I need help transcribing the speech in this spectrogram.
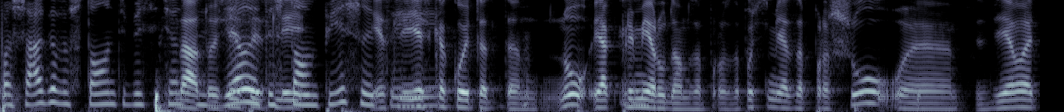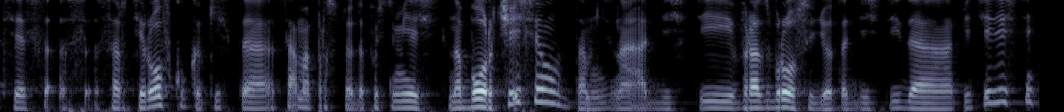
пошагово, что он тебе сейчас Да, то есть сделает если- и что он пишет. Если и- есть какой-то там, ну, я, к примеру, дам запрос. Допустим, я запрошу э, сделать с- с- сортировку каких-то, самое простое. Допустим, есть набор чисел, там, не знаю, от 10, в разброс идет от 10 до 50.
